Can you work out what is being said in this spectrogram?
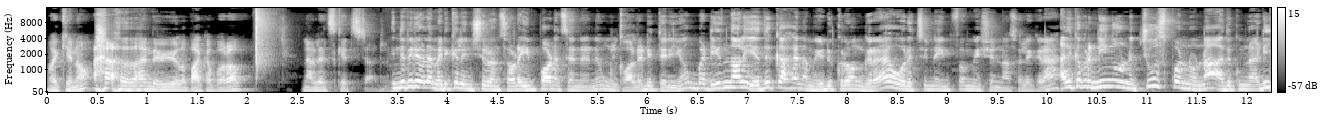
வைக்கணும். அதுதான் இந்த வீடியோவில் பார்க்க போகிறோம் நான் லெட்ஸ் கெட் ஸ்டார்ட் இந்த வீடியோவில் மெடிக்கல் இன்சூரன்ஸோட இம்பார்ட்டன்ஸ் என்னன்னு உங்களுக்கு ஆல்ரெடி தெரியும். பட் இருந்தாலும் எதுக்காக நம்ம எடுக்கிறோங்கிற ஒரு சின்ன இன்ஃபர்மேஷன் நான் சொல்லிக்கிறேன். அதுக்கப்புறம் நீங்கள் ஒன்று சூஸ் பண்ணணும்னா அதுக்கு முன்னாடி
